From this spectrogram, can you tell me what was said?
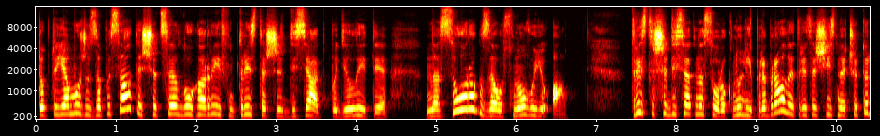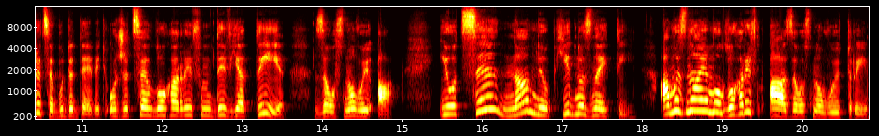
Тобто я можу записати, що це логарифм 360 поділити на 40 за основою А. 360 на 40 нулі прибрали, 36 на 4 це буде 9. Отже, це логарифм 9 за основою А. І оце нам необхідно знайти. А ми знаємо логарифм А за основою 3.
